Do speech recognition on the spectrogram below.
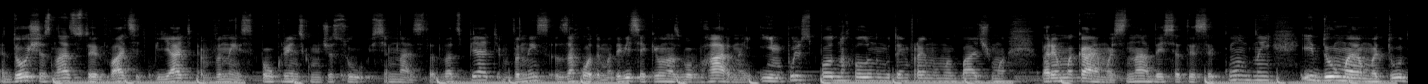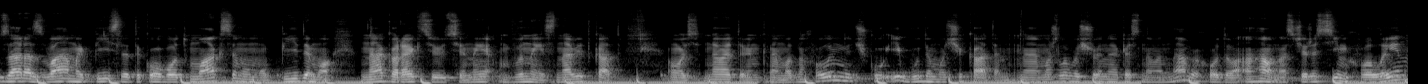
до 16.25 вниз. По українському часу 17.25 вниз заходимо. Дивіться, який у нас був гарний імпульс по однохвилинному таймфрейму. Ми бачимо. Перемикаємось на 10-секундний і думаю, ми тут зараз з вами після такого от максимуму підемо на корекцію ціни вниз, на відкат. Ось, давайте вімкнемо одну хвилиночку і будемо чекати. Е, Можливо, щойно якась новина виходила. Ага, у нас через 7 хвилин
